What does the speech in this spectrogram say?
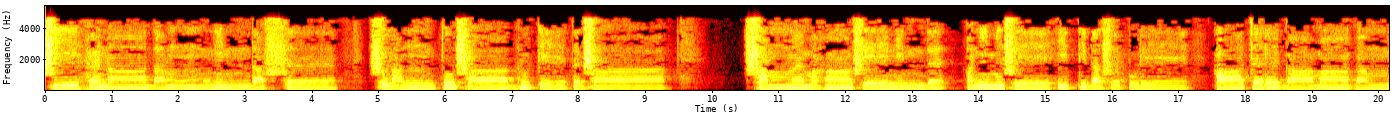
සීහනාදං මුනින්දස්ස සුනන්තු සාධු චේතසා සම්ම මහා සේනින්ද අනිමිසේ හිති දස පුරේ කාචර ගාමා ගම්ම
